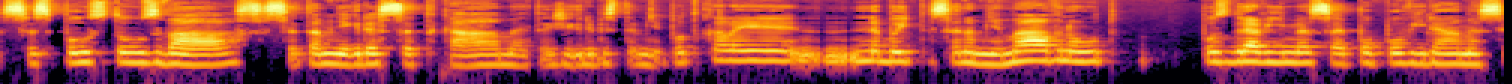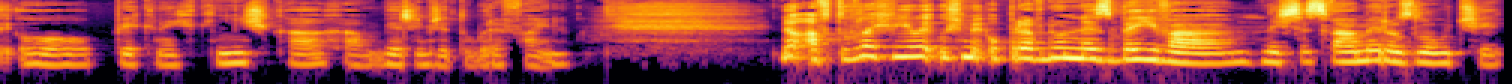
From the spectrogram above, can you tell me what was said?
se spoustou z vás se tam někde setkáme, takže kdybyste mě potkali, nebojte se na mě mávnout, pozdravíme se, popovídáme si o pěkných knížkách a věřím, že to bude fajn. No a v tuhle chvíli už mi opravdu nezbývá, než se s vámi rozloučit.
